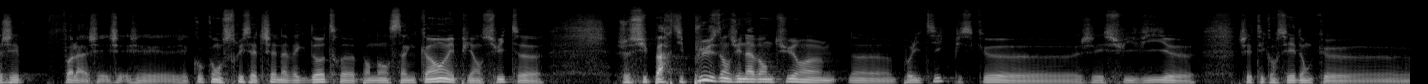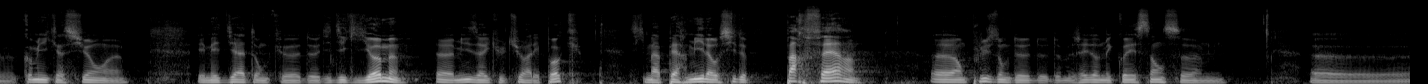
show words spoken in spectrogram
j'ai voilà, j'ai co-construit cette chaîne avec d'autres pendant cinq ans. Et puis ensuite, je suis parti plus dans une aventure politique puisque j'ai suivi, j'ai été conseiller donc communication et médias donc de Didier Guillaume, ministre de l'Agriculture à l'époque, ce qui m'a permis là aussi de parfaire, en plus donc de, de, de, mes connaissances euh,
